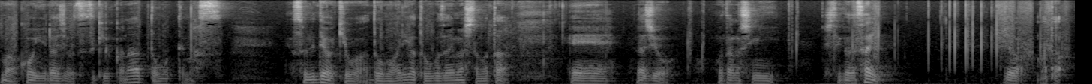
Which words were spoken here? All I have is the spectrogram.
まあ、こういうラジオを続けようかなと思ってます。それでは今日はどうもありがとうございました。また、えー、ラジオお楽しみにしてください。ではまた。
